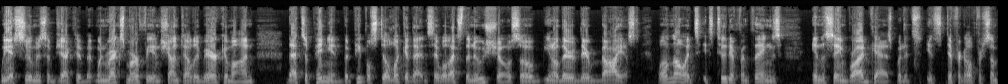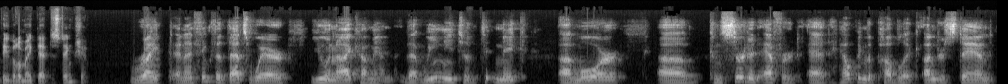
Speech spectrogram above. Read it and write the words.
we assume is objective. But when Rex Murphy and Chantal Hébert come on, that's opinion. But people still look at that and say, "Well, that's the news show, so you know they're they're biased." Well, no, it's it's two different things in the same broadcast, but it's it's difficult for some people to make that distinction. Right. And I think that that's where you and I come in, that we need to t- make a more uh, concerted effort at helping the public understand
